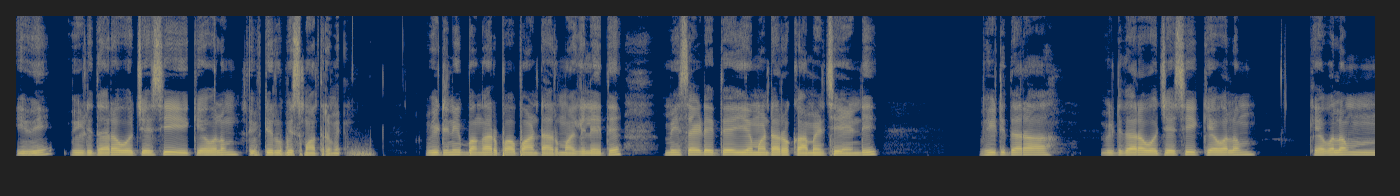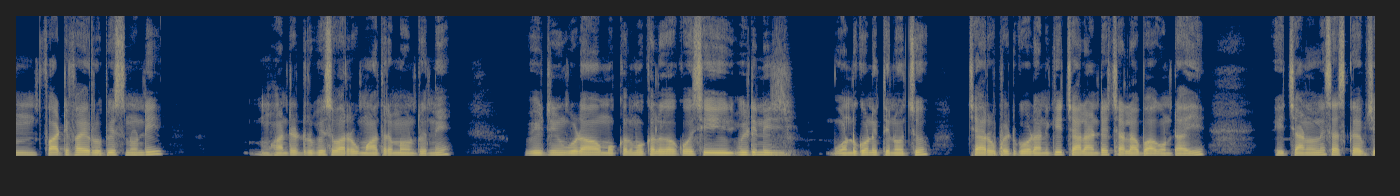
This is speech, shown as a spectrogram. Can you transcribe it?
ఇవి వీటి ధర వచ్చేసి కేవలం ఫిఫ్టీ రూపీస్ మాత్రమే. వీటిని బంగారు పాప అంటారు మగిలి అయితే. మీ సైడ్ అయితే ఏమంటారో కామెంట్ చేయండి. వీటి ధర వీటి ధర వచ్చేసి కేవలం కేవలం ఫార్టీ ఫైవ్ రూపీస్ నుండి హండ్రెడ్ రూపీస్ వరకు మాత్రమే ఉంటుంది. వీటిని కూడా ముక్కలు ముక్కలుగా కోసి వీటిని వండుకొని తినవచ్చు చారు పెట్టుకోవడానికి చాలా అంటే చాలా బాగుంటాయి. ఈ ఛానల్ని సబ్స్క్రైబ్ చేయండి.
